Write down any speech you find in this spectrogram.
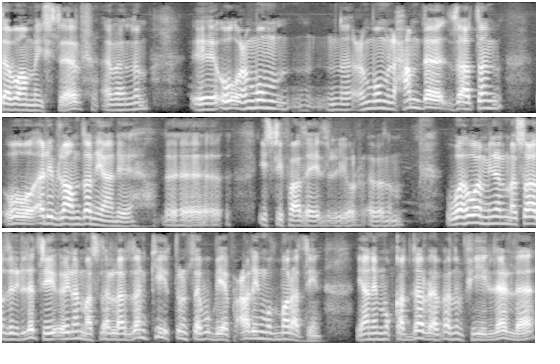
devamı ister. Efendim e, o umum umumul hamde zaten o elif lamdan yani e, istifade ediliyor efendim. Ve huve minel mesadir illeti öyle maslarlardan ki tunsebu bi ef'alin mudmaratin. Yani mukadder efendim fiillerle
